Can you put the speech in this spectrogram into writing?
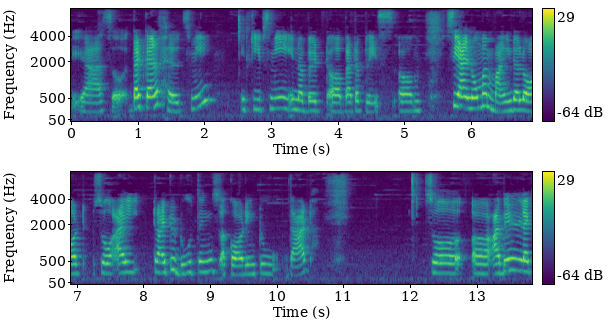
yeah so that kind of helps me it keeps me in a bit uh, better place um, see i know my mind a lot so i try to do things according to that so uh, i've been like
